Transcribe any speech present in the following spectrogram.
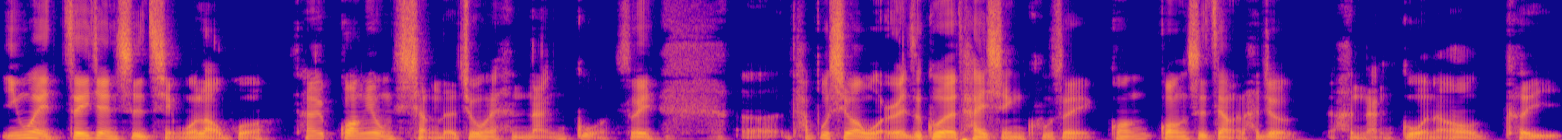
因为这件事情，我老婆她光用想的就会很难过，所以呃，她不希望我儿子过得太辛苦，所以光光是这样，他就很难过，然后可以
